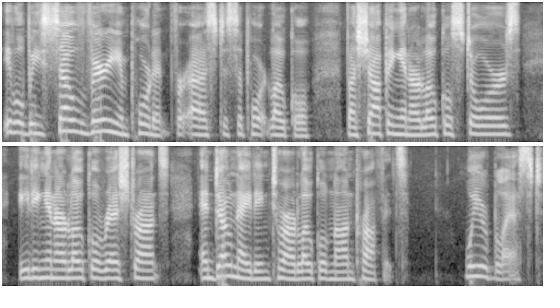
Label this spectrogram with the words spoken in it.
It will be so very important for us to support local by shopping in our local stores, eating in our local restaurants, and donating to our local nonprofits. We are blessed.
